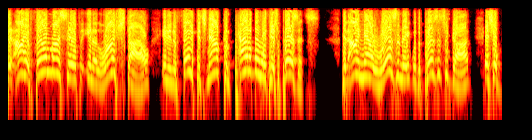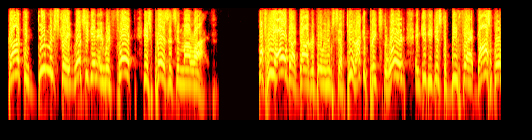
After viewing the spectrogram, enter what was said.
That I have found myself in a lifestyle and in a faith that's now compatible with His presence. That I now resonate with the presence of God. And so God can demonstrate once again and reflect His presence in my life. Folks, we all got God revealing himself to it. I can preach the word and give you just a B flat gospel.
